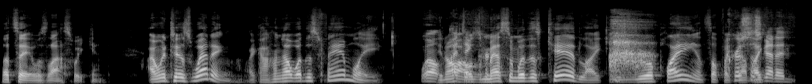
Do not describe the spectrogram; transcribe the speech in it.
Let's say it was last weekend. I went to his wedding. Like I hung out with his family. Well, you know, I, I was Chris, messing with his kid. Like you were playing and stuff like Chris that. Chris has like, got a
